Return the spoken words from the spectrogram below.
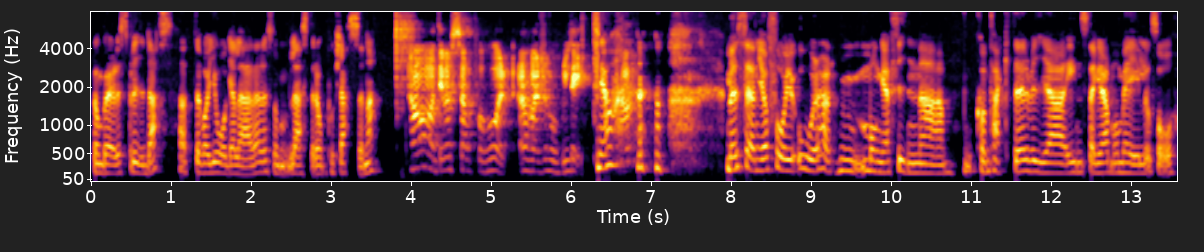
de började spridas. Att det var yogalärare som läste dem på klasserna. Ja, det var som på vår. Ja, vad roligt. Ja. Men sen jag får ju oerhört många fina kontakter via Instagram och mail och så.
